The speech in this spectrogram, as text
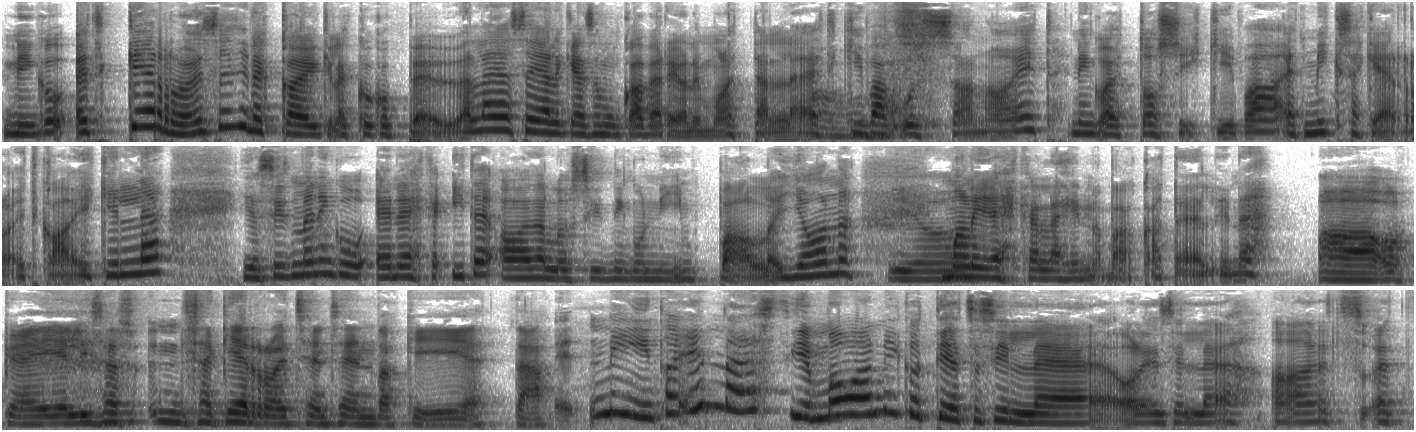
niinku, että kerroin sen sinne kaikille koko pöydällä. Ja sen jälkeen se mun kaveri oli mulle tälleen, että kiva kun sanoit. Niinku, että tosi kiva, että miksi sä kerroit kaikille. Ja sit mä niinku, en ehkä itse ajatellut siitä niinku niin paljon. Joo. Mä olin ehkä lähinnä vaan kateellinen. Aa, okei, okay. eli sä, sä kerroit sen sen takia, että... Et, niin, tai en mä edes tiedä. Mä vaan niinku, tiedätkö, silleen, olin silleen, että et,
